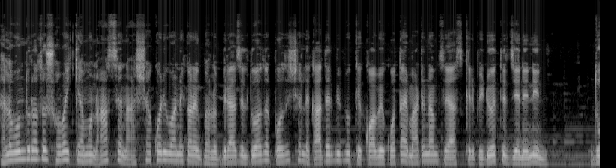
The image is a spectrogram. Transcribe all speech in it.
হ্যালো বন্ধুরা, তো সবাই কেমন আছেন? আশা করি অনেক অনেক ভালো। ব্রাজিল দু হাজার পঁচিশ সালে কাদের বিপক্ষে কবে কোথায় মাঠে নামছে আজকের ভিডিওতে জেনে নিন। দু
